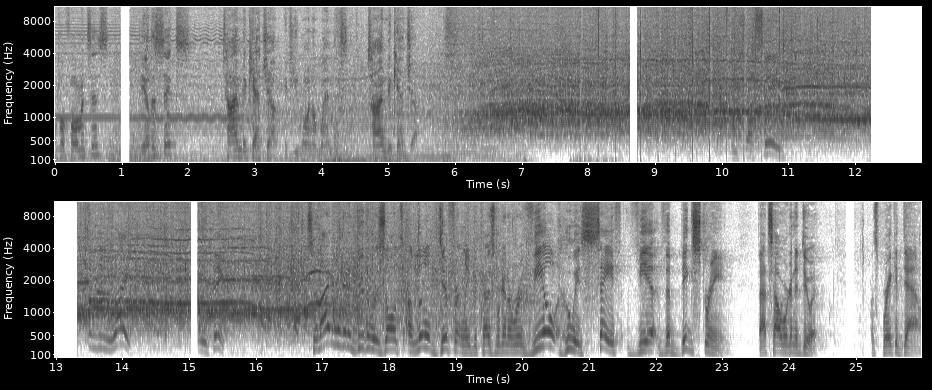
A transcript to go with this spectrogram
performances. The other six, time to catch up if you want to win this. Time to catch up. We shall see. What do you think? Tonight, we're going to do the results a little differently because we're going to reveal who is safe via the big screen. That's how we're going to do it. Let's break it down.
